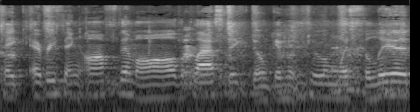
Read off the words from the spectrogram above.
take everything off them, all the plastic, don't give them to them with the lid.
